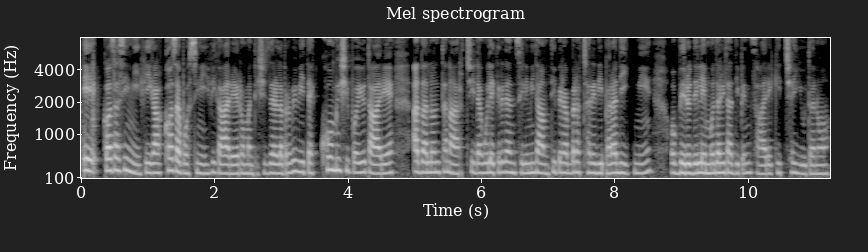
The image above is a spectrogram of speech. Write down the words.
e cosa significa, cosa può significare romanticizzare la propria vita e come ci può aiutare ad allontanarci da quelle credenze limitanti per abbracciare dei paradigmi, ovvero delle modalità di pensare che ci aiutano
